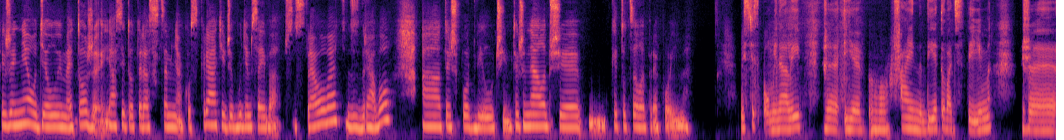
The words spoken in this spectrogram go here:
Takže neoddelujme to, že ja si to teraz chcem nejako skrátiť, že budem sa iba stravovať zdravo a ten šport vylúčim. Takže najlepšie, keď to celé prepojíme. Vy ste spomínali, že je fajn dietovať s tým, že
